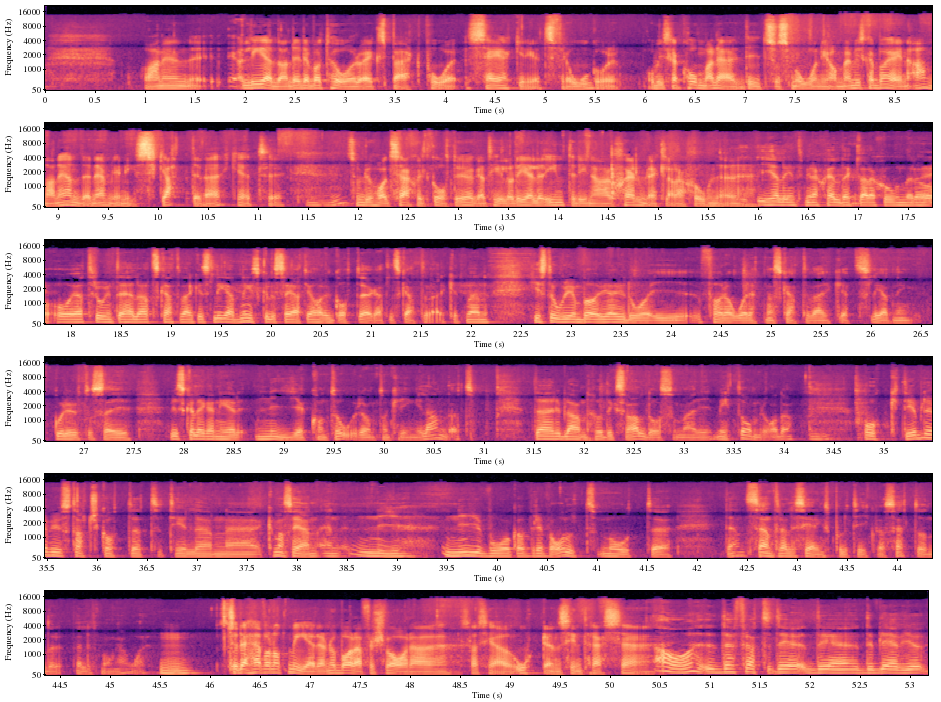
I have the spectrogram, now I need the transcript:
Och han är en ledande debattör och expert på säkerhetsfrågor. Och vi ska komma där dit så småningom. Men vi ska börja i en annan ände, nämligen i Skatteverket. Mm. Som du har ett särskilt gott öga till. Och det gäller inte dina självdeklarationer. Det gäller inte mina självdeklarationer. Och, och, jag tror inte heller att Skatteverkets ledning skulle säga att jag har ett gott öga till Skatteverket. Men historien börjar ju då i förra året när Skatteverkets ledning går ut och säger vi ska lägga ner nio kontor runt omkring i landet. Däribland Hudiksvall då, som är i mitt område. Mm. Och det blev ju startskottet till en, eh, kan man säga, en, en ny, ny våg av revolt mot eh, den centraliseringspolitik vi har sett under väldigt många år. Mm. Så det här var något mer än att bara försvara så att säga, ortens intresse? Ja, därför att det, det, det blev ju...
